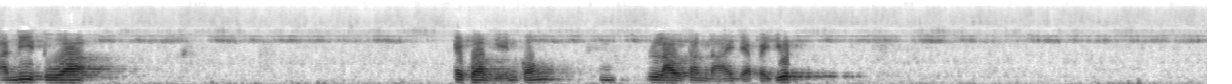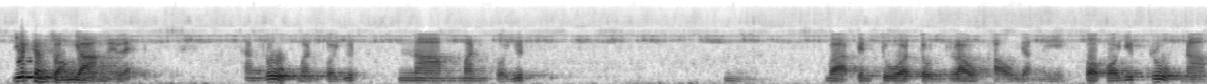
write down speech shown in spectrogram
อันนี้ตัวไอความเห็นของเราทั้งหลายเนี่ยไปยึด ยึดทั้งสองอย่างนี่แหละทางรูปมันก็ยึด นามมันก็ยึด ว่าเป็นตัวตนเราเขาอย่างนี้ ก็พอยึดรูปนาม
